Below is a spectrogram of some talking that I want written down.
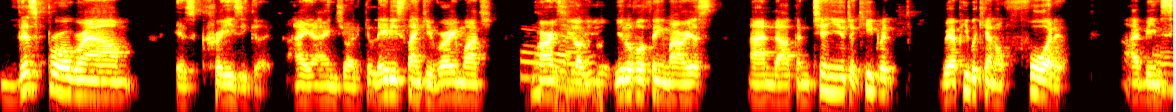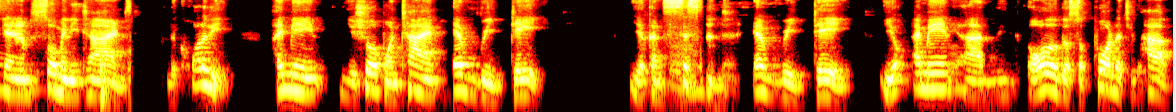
This program is crazy good. I, I enjoyed it. Ladies, thank you very much. Marius, you have a beautiful thing, Marius and uh, continue to keep it where people can afford it. I've been mm. scammed so many times. The quality, I mean, you show up on time every day. You're consistent every day. You, I mean, uh, all of the support that you have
